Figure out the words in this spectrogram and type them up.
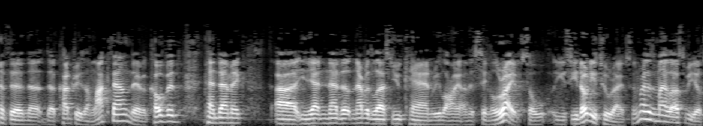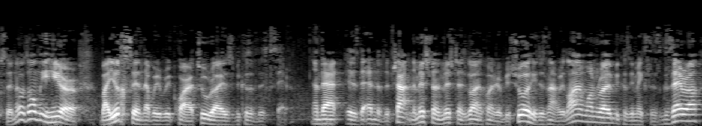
if the, the, the country is on lockdown, they have a COVID pandemic, uh, yet nevertheless you can rely on a single rive. So you see, you don't need two rives. And where is my last of yuchsin? No, it's only here by yuchsin that we require two rives because of this xer. And that is the end of the chat in the Mishnah. The Mishnah is going according to Bishua. He does not rely on one rive because he makes this gzera.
